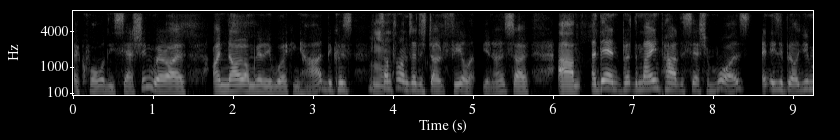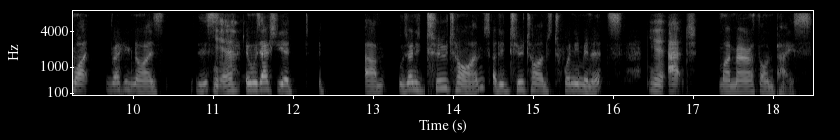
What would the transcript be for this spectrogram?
a quality session where I I know I'm going to be working hard because yeah. sometimes I just don't feel it, you know. So, um, and then but the main part of the session was, and Isobel, you might recognize this. Yeah. It was actually a, um, it was only two times. I did two times 20 minutes. Yeah. At my marathon pace.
